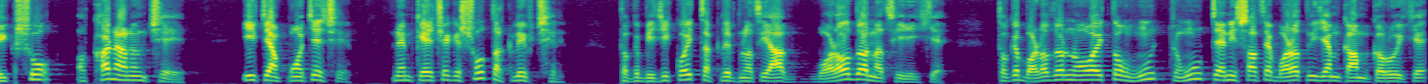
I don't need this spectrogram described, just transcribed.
ભિક્ષુ અખંડ આનંદ છે એ ત્યાં પહોંચે છે અને એમ કહે છે કે શું તકલીફ છે? તો કે બીજી કોઈ તકલીફ નથી. આ બળદો નથી કે તો કે બળદો ન હોય તો હું હું તેની સાથે બળદની જેમ કામ કરું કે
